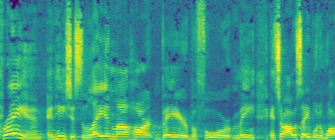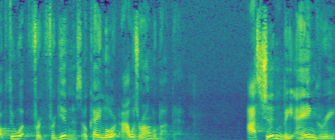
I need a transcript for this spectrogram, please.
praying and he's just laying my heart bare before me. And so i was able to walk through for forgiveness. Okay lord i was wrong about that. I shouldn't be angry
